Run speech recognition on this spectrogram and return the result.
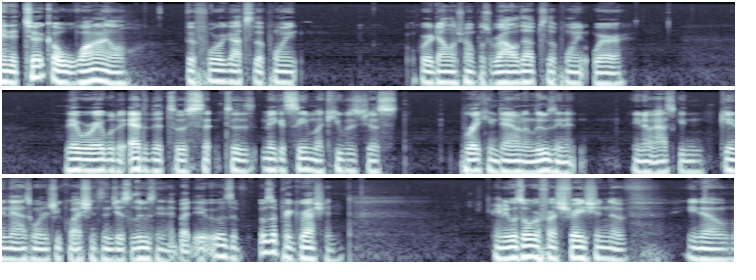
And it took a while before we got to the point where Donald Trump was riled up to the point where they were able to edit it to to make it seem like he was just breaking down and losing it. You know, asking, getting asked one or two questions and just losing it. But it was a it was a progression, and it was over frustration of, you know,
